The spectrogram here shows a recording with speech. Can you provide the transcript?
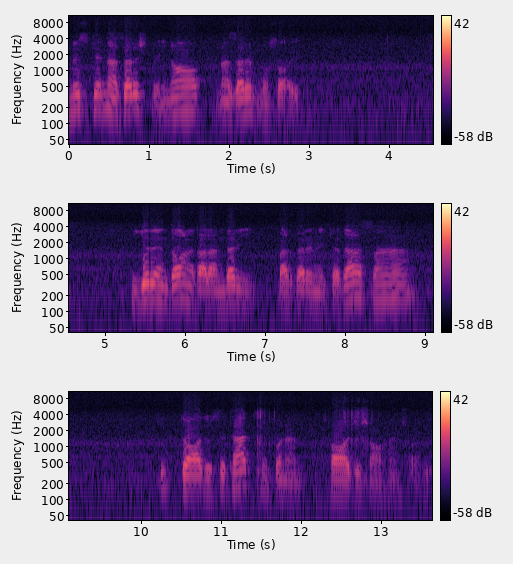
مثل که نظرش به اینا نظر مساعد میگه رندان قلندری بر در میکده هستن که داد و ستت می‌کنن تاج شاهنشاهی.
